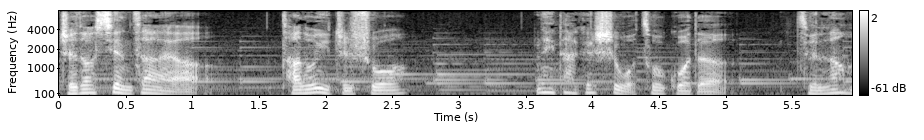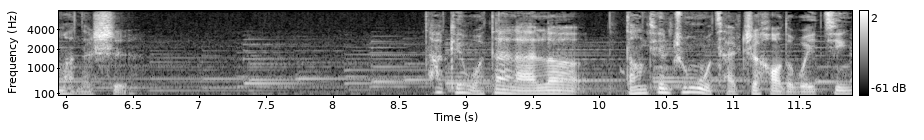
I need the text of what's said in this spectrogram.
直到现在啊，他都一直说，那大概是我做过的最浪漫的事。他给我带来了当天中午才织好的围巾，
